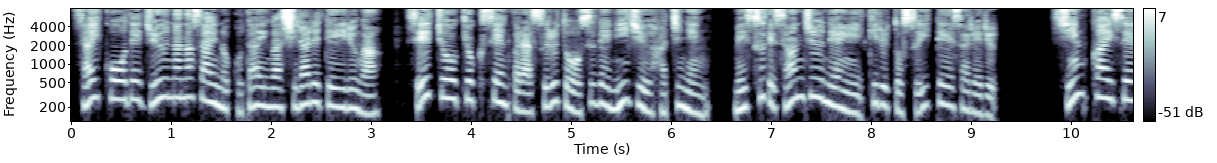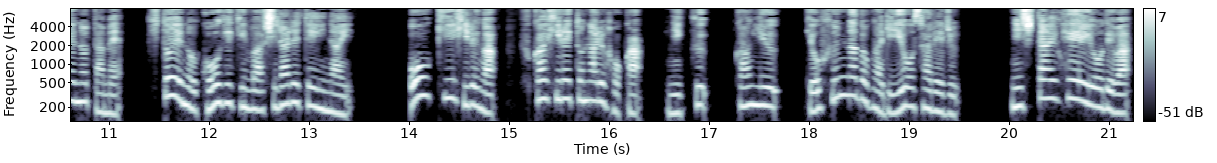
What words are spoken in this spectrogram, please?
最高で17歳の個体が知られているが、成長曲線からするとオスで28年、メスで30年生きると推定される。深海性のため、人への攻撃は知られていない。大きいヒレがフカヒレとなるほか、肉、肝油、魚粉などが利用される。西太平洋では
